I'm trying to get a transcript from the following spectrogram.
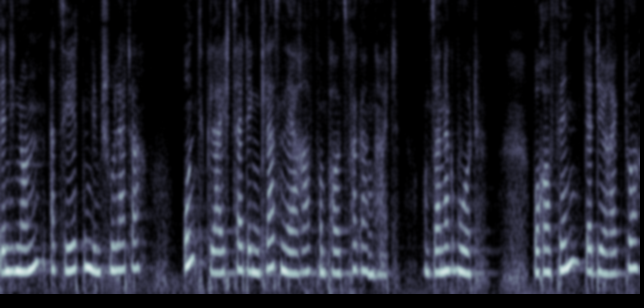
Denn die Nonnen erzählten dem Schulleiter und gleichzeitigen Klassenlehrer von Pauls Vergangenheit und seiner Geburt, woraufhin der Direktor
